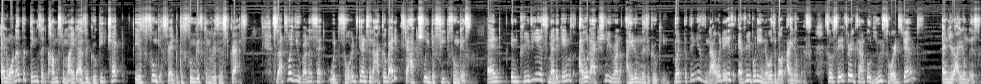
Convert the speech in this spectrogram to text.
And one of the things that comes to mind as a Grookey check is Foongus, right? Because Foongus can resist grass. So that's why you run a set with Swords Dance and Acrobatics to actually defeat Foongus. And in previous metagames, I would actually run itemless Grookey. But the thing is, nowadays, everybody knows about itemless. So say, for example, you Swords Dance, and your itemless,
